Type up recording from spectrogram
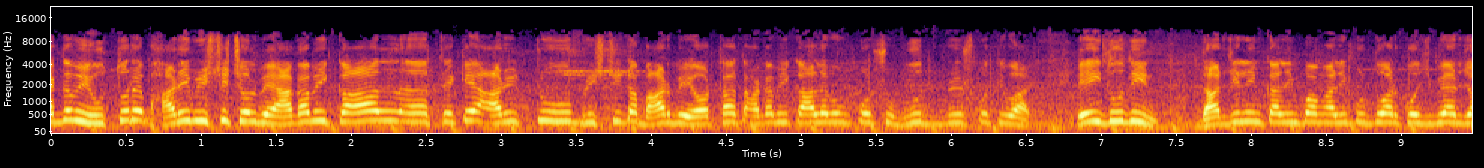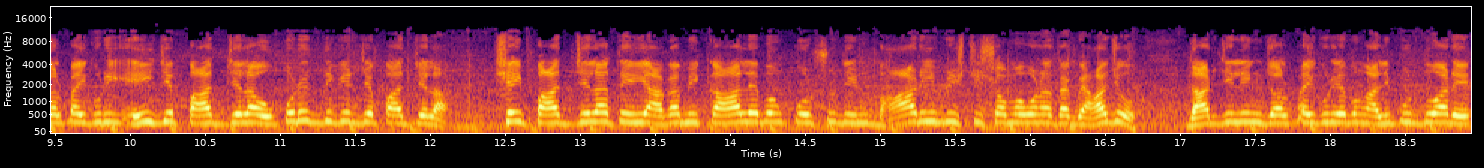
একদমই, উত্তরে ভারী বৃষ্টি চলবে। আগামীকাল থেকে আরেকটু বৃষ্টিটা বাড়বে। অর্থাৎ আগামীকাল এবং পরশু বুধ, বৃহস্পতিবার এই দুদিন, দার্জিলিং, কালিম্পং, আলিপুরদুয়ার, কোচবিহার, জলপাইগুড়ি, এই যে পাঁচ জেলা, উপরের দিকের যে পাঁচ জেলা, সেই পাঁচ জেলাতেই আগামীকাল এবং পরশু দিন ভারী বৃষ্টির সম্ভাবনা থাকবে। আজও দার্জিলিং, জলপাইগুড়ি এবং আলিপুরদুয়ারে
